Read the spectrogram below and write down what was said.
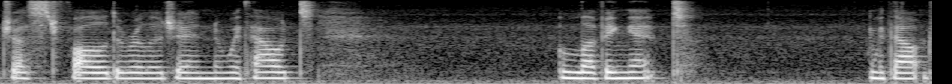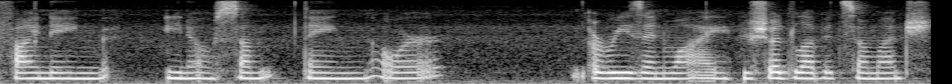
just follow the religion without loving it, without finding you know, something or a reason why you should love it so much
